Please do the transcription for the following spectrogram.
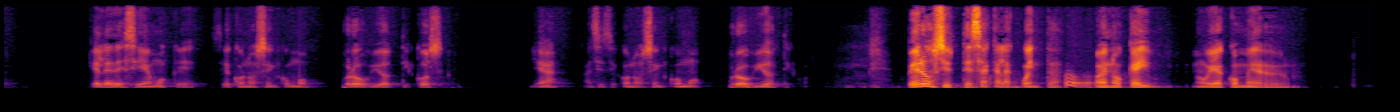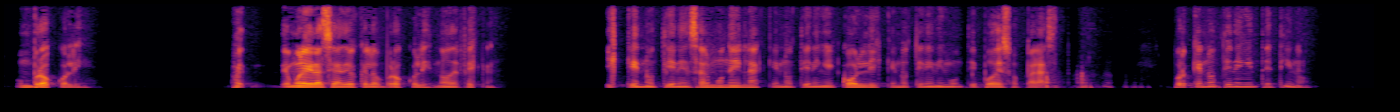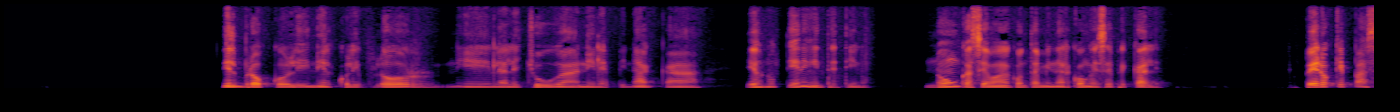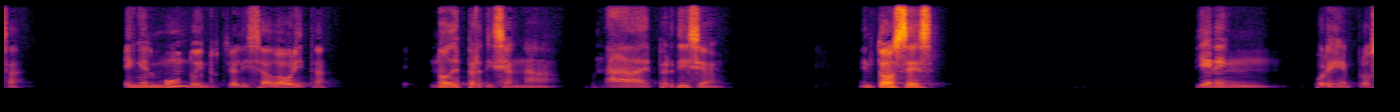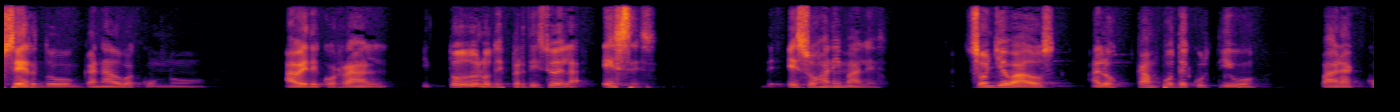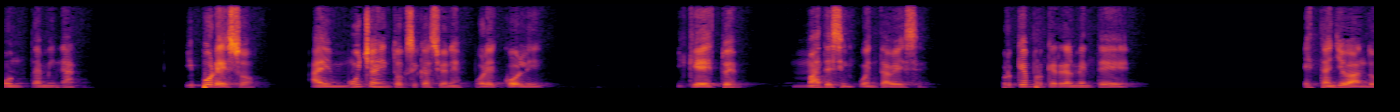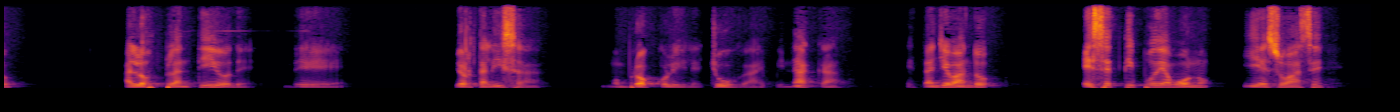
que le decíamos que se conocen como probióticos, ¿ya? Así se conocen como probióticos. Pero si usted saca la cuenta, bueno, ok, me voy a comer un brócoli. Pues, démosle gracias a Dios que los brócolis no defecan y que no tienen salmonela, que no tienen E. coli, que no tienen ningún tipo de esos parásitos. Porque no tienen intestino. Ni el brócoli, ni el coliflor, ni la lechuga, ni la espinaca, ellos no tienen intestino. Nunca se van a contaminar con ese fecal. Pero ¿qué pasa? En el mundo industrializado ahorita no desperdician nada. Nada desperdician. Entonces, tienen, por ejemplo, cerdo, ganado vacuno, ave de corral y todos los desperdicios de las heces de esos animales son llevados a los campos de cultivo para contaminar. Y por eso hay muchas intoxicaciones por E. coli y que esto es más de 50 veces. ¿Por qué? Porque realmente están llevando a los plantíos de, de, hortaliza, como brócoli, lechuga, espinaca, están llevando ese tipo de abono y eso hace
